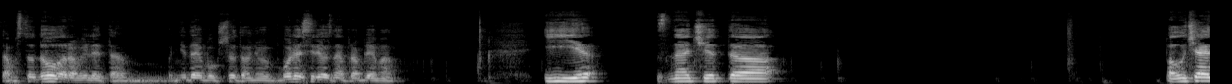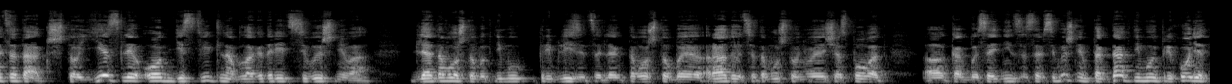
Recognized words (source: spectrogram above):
там, 100 долларов или там, не дай бог, что-то у него более серьезная проблема. И, значит, э, получается так, что если он действительно благодарит Всевышнего для того, чтобы к нему приблизиться, для того, чтобы радуется тому, что у него есть сейчас повод э, как бы соединиться со Всевышним, тогда к нему и приходит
